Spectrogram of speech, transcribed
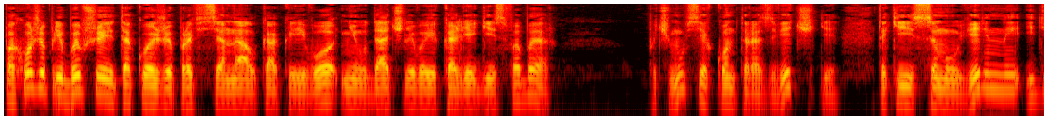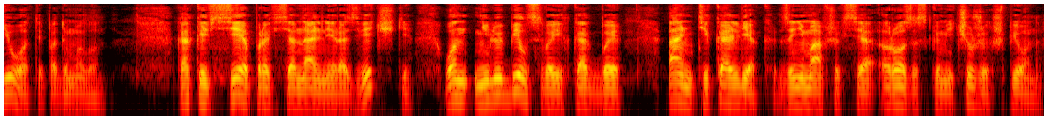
Похоже, прибывший такой же профессионал, как и его неудачливые коллеги из ФБР. Почему все контрразведчики такие самоуверенные идиоты, подумал он. Как и все профессиональные разведчики, он не любил своих как бы антиколлег, занимавшихся розысками чужих шпионов.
